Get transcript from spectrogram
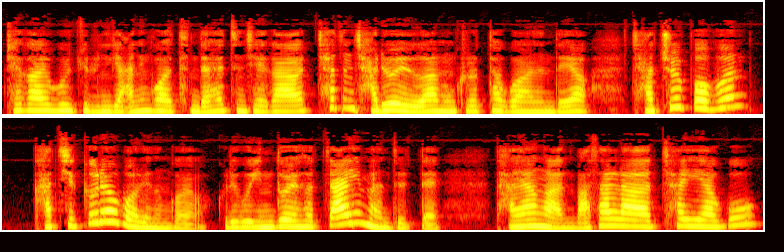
제가 알고 있기로는 이게 아닌 것 같은데 하여튼 제가 찾은 자료에 의하면 그렇다고 하는데요. 자출법은 같이 끓여버리는 거예요. 그리고 인도에서 짜이 만들 때 다양한 마살라 차이하고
